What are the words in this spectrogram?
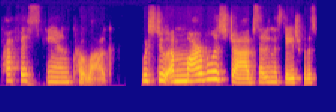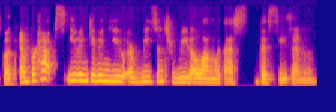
preface, and prologue, which do a marvelous job setting the stage for this book and perhaps even giving you a reason to read along with us this season.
